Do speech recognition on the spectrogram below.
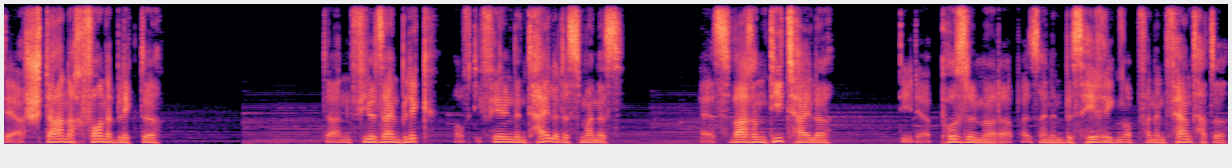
der starr nach vorne blickte. Dann fiel sein Blick auf die fehlenden Teile des Mannes. Es waren die Teile, die der Puzzlemörder bei seinen bisherigen Opfern entfernt hatte.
